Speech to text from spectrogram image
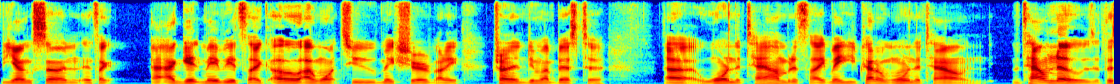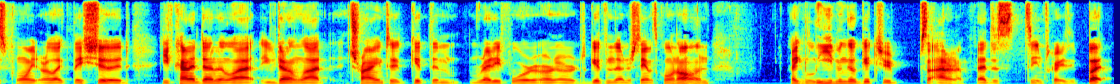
young son. And it's like, I get maybe it's like, oh, I want to make sure everybody, trying to do my best to uh, warn the town. But it's like, man, you kind of warn the town. The town knows at this point, or like they should. You've kind of done a lot. You've done a lot trying to get them ready for or, or get them to understand what's going on. Like, leave and go get your so I don't know. That just seems crazy. But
